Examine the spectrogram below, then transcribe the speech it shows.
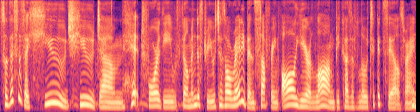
So this is a huge, huge um, hit for the film industry, which has already been suffering all year long because of low ticket sales, right?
